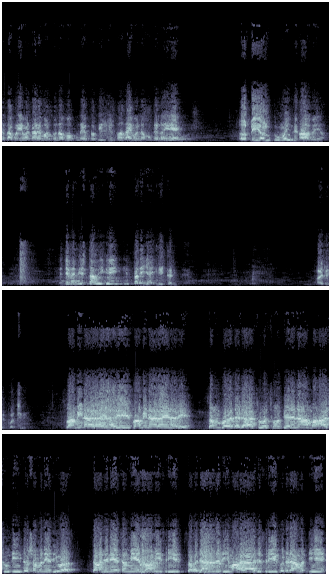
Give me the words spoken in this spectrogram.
છતાં પણ એવા કારણે માણસો ને અમુક ને પ્રતિ વિશ્વાસ આવ્યો ને અમુક ને નહીં આવ્યો. બે અંતુ હોય ને. હા ભાઈ જેને નિષ્ઠા આવી ગઈ એ તરી જાય. એ તરી જાય. અરે પછી? સ્વામિનારાયણ હરે સ્વામિનારાયણ હરે. સંવત અઢારસો છોતેર ના મહાસુદી દશમ ને દિવસ સાંજને સમયે સ્વામી શ્રી સહજાનંદજી મહારાજ શ્રી ગઢડા મધ્યે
